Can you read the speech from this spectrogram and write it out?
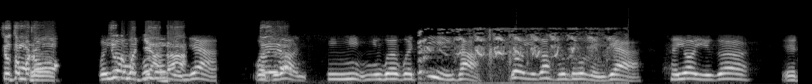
就这么着嗯。我要个红头简单文件，我知道你你你我我记一下，要一个红头文件，还要一个呃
